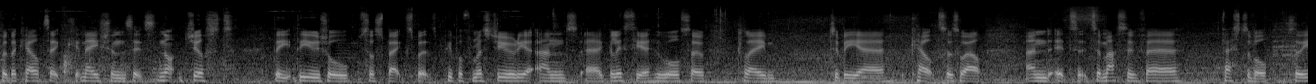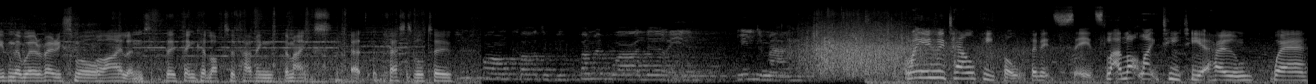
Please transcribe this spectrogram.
for the Celtic nations. It's not just the, the usual suspects, but people from Asturia and uh, Galicia who also claim to be uh, Celts as well. And it's, it's a massive uh, festival. So even though we're a very small island, they think a lot of having the Manx at the festival too. I usually tell people that it's it's a lot like TT at home, where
